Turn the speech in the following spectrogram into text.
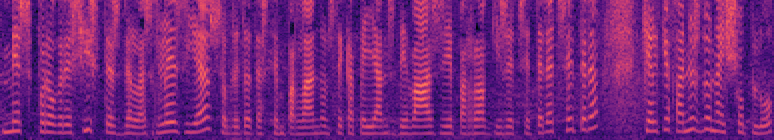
més progressistes de l'Església, sobretot estem parlant doncs, de capellans de base, parròquies, etc etc, que el que fan és donar pluc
